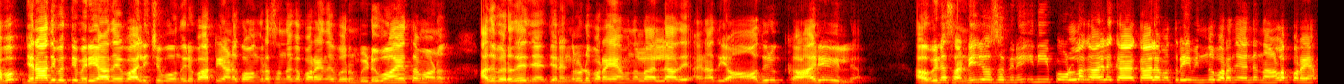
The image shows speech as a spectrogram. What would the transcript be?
അപ്പോൾ ജനാധിപത്യ മര്യാദയെ പാലിച്ചു പോകുന്ന ഒരു പാർട്ടിയാണ് കോൺഗ്രസ് എന്നൊക്കെ പറയുന്നത് വെറും വിടുവായത്തമാണ്. അത് വെറുതെ ജനങ്ങളോട് പറയാമെന്നുള്ളതല്ലാതെ അതിനകത്ത് യാതൊരു കാര്യവുമില്ല. അപ്പോൾ പിന്നെ സണ്ണി ജോസഫിന് ഇനിയിപ്പോൾ ഉള്ള കാല കാലം അത്രയും ഇന്ന് പറഞ്ഞ തന്നെ നാളെ പറയാം.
